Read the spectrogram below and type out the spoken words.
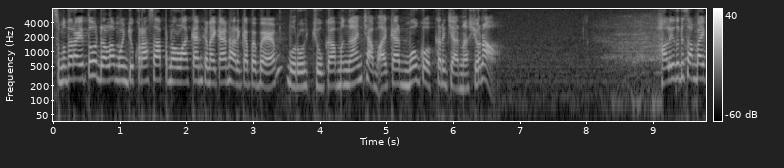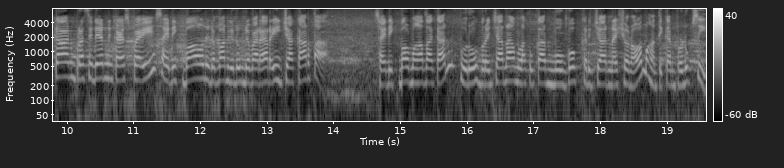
Sementara itu, dalam unjuk rasa penolakan kenaikan harga BBM, buruh juga mengancam akan mogok kerja nasional. Hal itu disampaikan Presiden KSPI Said Iqbal di depan gedung DPR RI Jakarta. Said Iqbal mengatakan buruh berencana melakukan mogok kerja nasional menghentikan produksi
